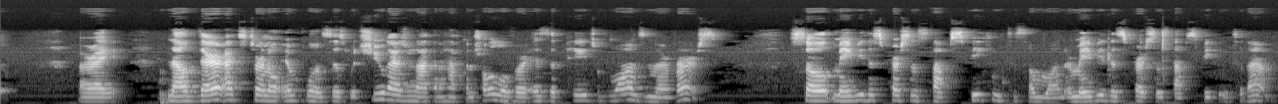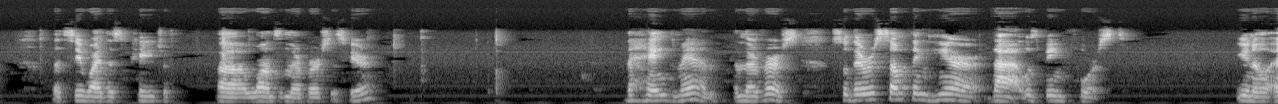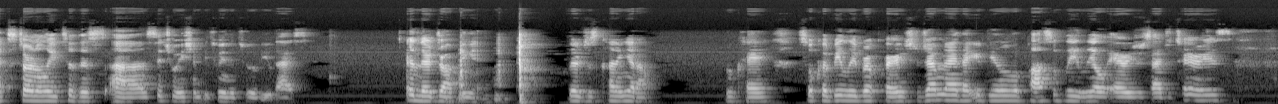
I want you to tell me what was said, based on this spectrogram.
All right. Now, their external influences, which you guys are not going to have control over, is the Page of Wands in their verse. So maybe this person stopped speaking to someone, or maybe this person stopped speaking to them. Let's see why this Page of uh, Wands in their verse is here the hanged man in their reverse. So there was something here that was being forced, you know, externally to this uh, situation between the two of you guys. And they're dropping it. They're just cutting it out. Okay, so it could be Libra, Aquarius, or Gemini that you're dealing with, possibly Leo, Aries, or Sagittarius.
